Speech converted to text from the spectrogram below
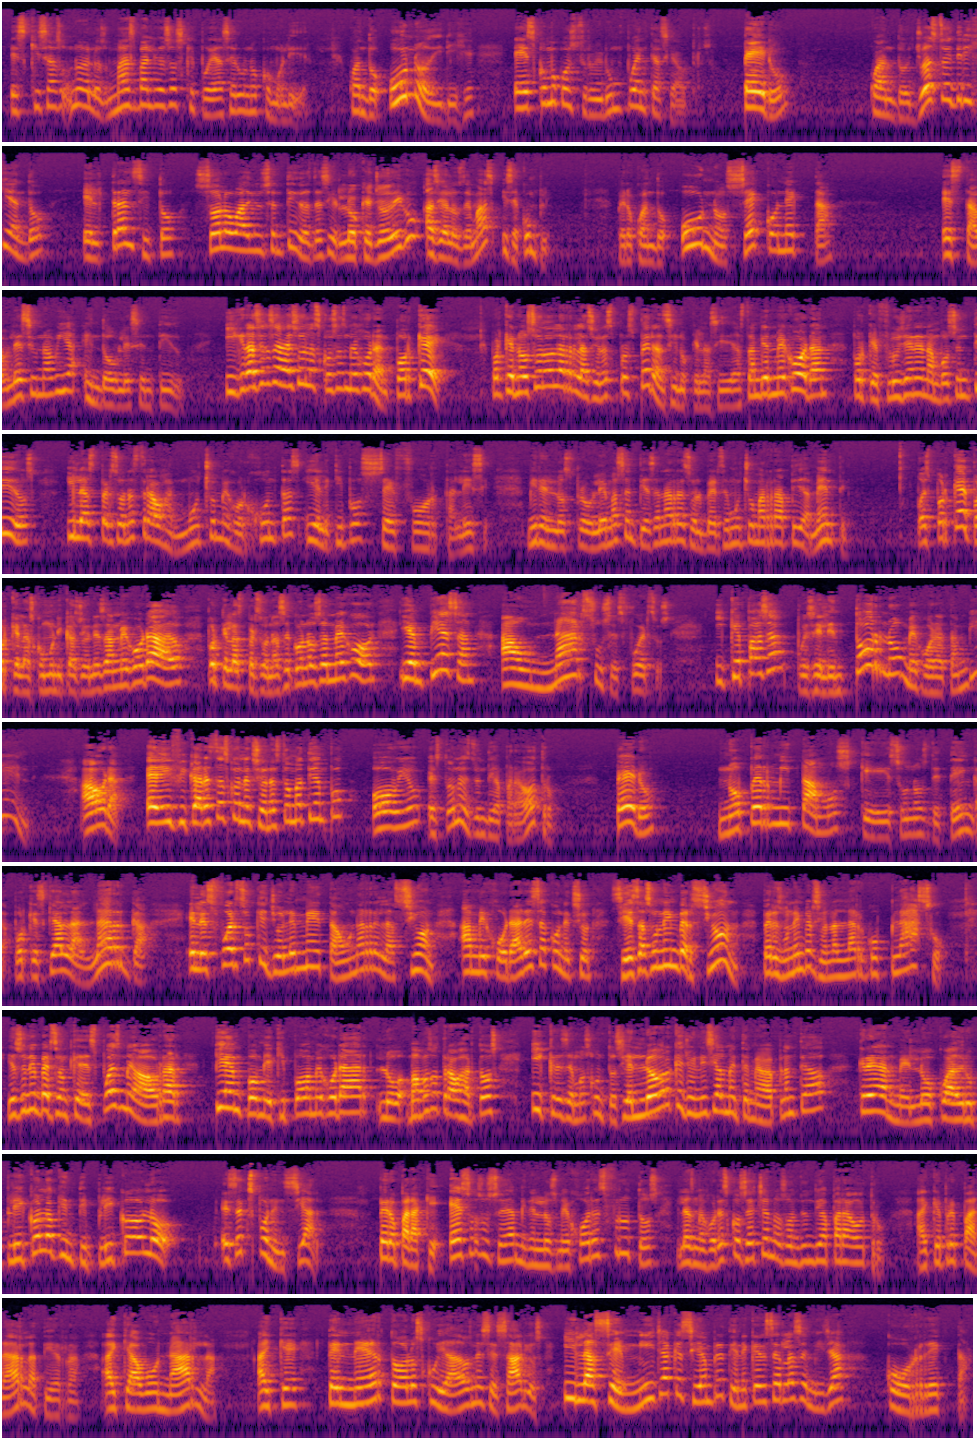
es quizás uno de los más valiosos que puede hacer uno como líder. Cuando uno dirige, es como construir un puente hacia otros. Pero cuando yo estoy dirigiendo, el tránsito solo va de un sentido, es decir, lo que yo digo hacia los demás y se cumple. Pero cuando uno se conecta, establece una vía en doble sentido. Y gracias a eso las cosas mejoran. ¿Por qué? Porque no solo las relaciones prosperan, sino que las ideas también mejoran porque fluyen en ambos sentidos y las personas trabajan mucho mejor juntas y el equipo se fortalece miren, los problemas empiezan a resolverse mucho más rápidamente. Pues ¿por qué? Porque las comunicaciones han mejorado, porque las personas se conocen mejor y empiezan a unar sus esfuerzos. ¿Y qué pasa? Pues el entorno mejora también. Ahora, edificar estas conexiones toma tiempo. Obvio, esto no es de un día para otro. Pero no permitamos que eso nos detenga, porque es que a la larga el esfuerzo que yo le meta a una relación, a mejorar esa conexión, si esa es una inversión, pero es una inversión a largo plazo. Y es una inversión que después me va a ahorrar tiempo, mi equipo va a mejorar, lo, vamos a trabajar todos y crecemos juntos. Y el logro que yo inicialmente me había planteado, créanme, lo cuadruplico, lo quintuplico, lo, es exponencial. Pero para que eso suceda, miren, los mejores frutos y las mejores cosechas no son de un día para otro. Hay que preparar la tierra, hay que abonarla, hay que tener todos los cuidados necesarios y la semilla que siempre tiene que ser la semilla correcta.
